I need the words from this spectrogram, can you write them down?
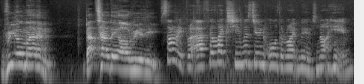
real man. That's how they are really. Sorry, but I feel like she was doing all the right moves, not him.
